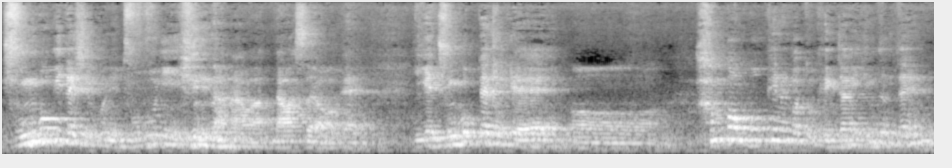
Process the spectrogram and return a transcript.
중복이 되신 분이 두 분이나 나와, 나왔어요. 예. 이게 중복되는 게 어, 한 번 뽑히는 것도 굉장히 힘든데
